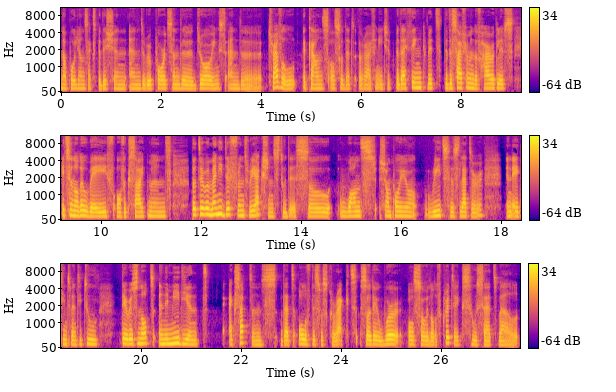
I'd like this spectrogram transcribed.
Napoleon's expedition and the reports and the drawings and the travel accounts also that arrive in Egypt. But I think with the decipherment of hieroglyphs, it's another wave of excitement. But there were many different reactions to this. So once Champollion reads his letter in 1822, there is not an immediate acceptance that all of this was correct. So there were also a lot of critics who said, well,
